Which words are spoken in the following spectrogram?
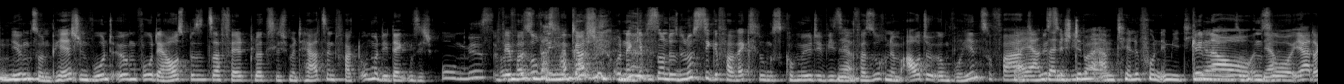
Irgend so ein Pärchen wohnt irgendwo, der Hausbesitzer fällt plötzlich mit Herzinfarkt um und die denken sich, oh Mist, wir versuchen ihn. Garten. Und dann gibt es so eine lustige Verwechslungskomödie, wie sie Ja. versuchen, im Auto irgendwo hinzufahren. Ja, so ja, und seine Stimme bei- am Telefon imitieren. Genau, und ja. so, ja, da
